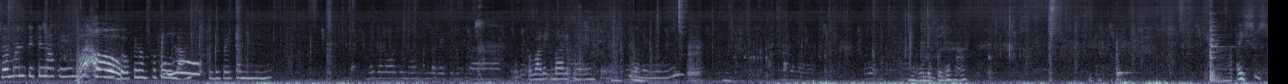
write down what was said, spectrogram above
Daman, titinapon yung mga Wow! ito, pinagputulan. Pwede pa itanin yun eh. Pabalik-balik na yun. Mahulog ka dyan, ha? Ah, Ay, sus.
